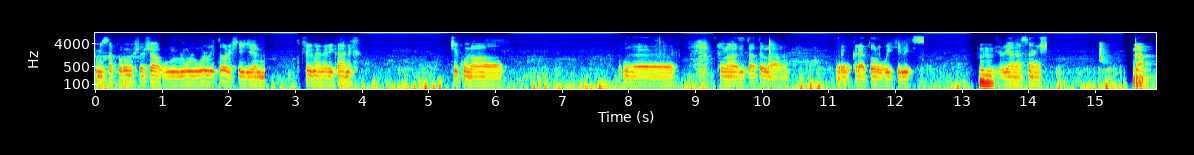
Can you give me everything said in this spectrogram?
mi s-a părut, nu știu, așa, ul- ul- uluitor, știi, gen filme americane. Și cum l-a uh, cum l-a ajutat la uh, creatorul Wikileaks, Mhm. Julian Assange. Da.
